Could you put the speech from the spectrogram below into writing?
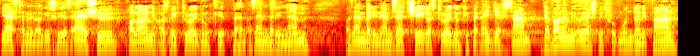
nyelvtanilag is, hogy az első alany az még tulajdonképpen az emberi nem, az emberi nemzetség, az tulajdonképpen egyes szám, de valami olyasmit fog mondani Pál,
